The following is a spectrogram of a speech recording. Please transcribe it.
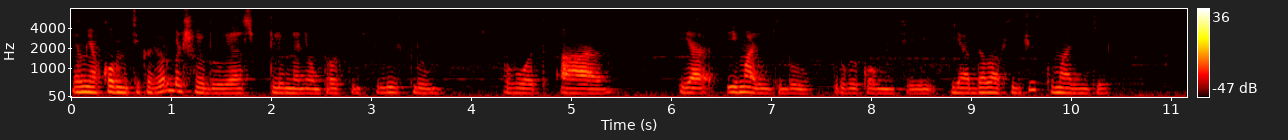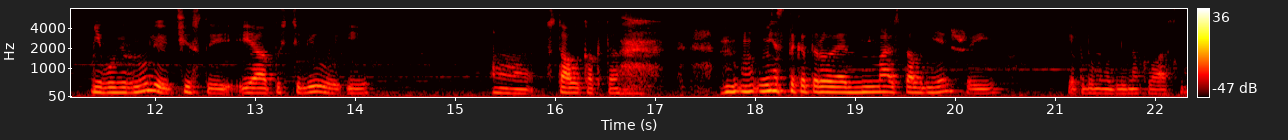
И у меня в комнате ковер большой был, я сплю на нем, просто стелю и сплю. Вот. А я и маленький был в другой комнате. Я отдала в химчистку маленький. Его вернули чистый, я постелила и а, стало как-то место, которое я занимаю, стало меньше, и я подумала, блин, а классно.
